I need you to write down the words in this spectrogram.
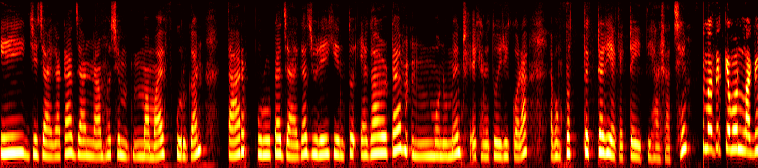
এই যে জায়গাটা যার নাম হচ্ছে মামায়েফ কুরগান তার পুরোটা জায়গা জুড়েই কিন্তু এগারোটা মনুমেন্ট এখানে তৈরি করা এবং প্রত্যেকটারই এক একটা ইতিহাস আছে। তোমাদের কেমন লাগল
